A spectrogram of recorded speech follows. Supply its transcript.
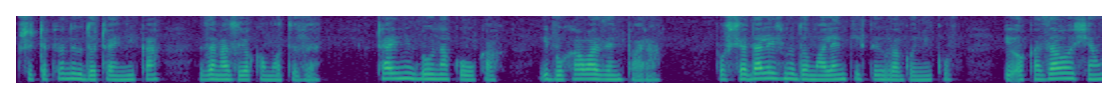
przyczepionych do czajnika zamiast lokomotywy. Czajnik był na kółkach i buchała zeń para. Powsiadaliśmy do maleńkich tych wagoników i okazało się,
